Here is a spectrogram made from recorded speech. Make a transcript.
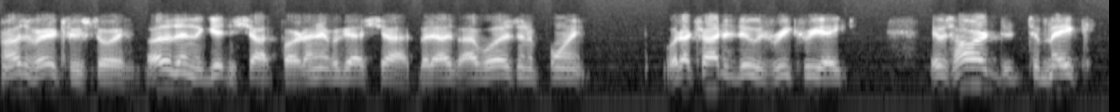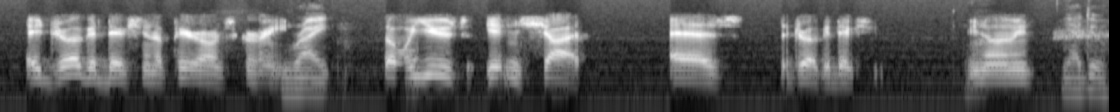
Well, it's a very true story. Other than the getting shot part, I never got shot, but I, I was in a point. What I tried to do was recreate. It was hard to, to make a drug addiction appear on screen, Right. so we used getting shot as the drug addiction. You know what I mean? Yeah, I do.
